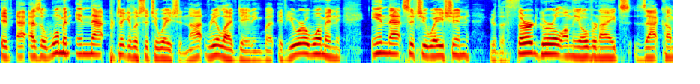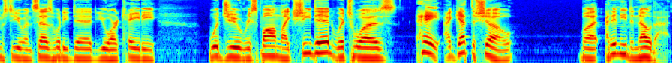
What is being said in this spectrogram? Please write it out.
if as a woman in that particular situation, not real life dating, but if you were a woman in that situation, you're the third girl on the overnights. Zach comes to you and says what he did. You are Katie. Would you respond like she did, which was, "Hey, I get the show, but I didn't need to know that.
